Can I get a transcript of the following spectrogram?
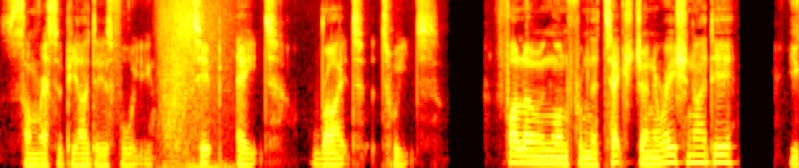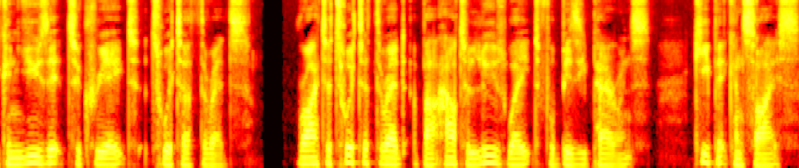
Some recipe ideas for you. Tip 8 Write tweets. Following on from the text generation idea, You can use it to create Twitter threads. Write a Twitter thread about how to lose weight for busy parents. Keep it concise.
